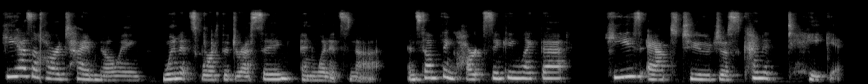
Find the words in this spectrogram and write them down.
He has a hard time knowing when it's worth addressing and when it's not. And something heart sinking like that, he's apt to just kind of take it.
